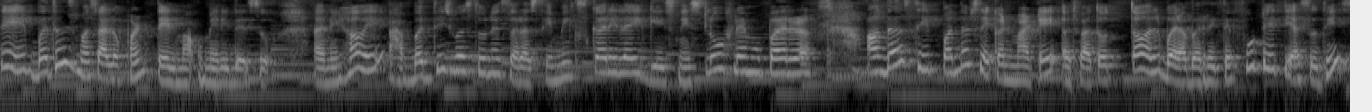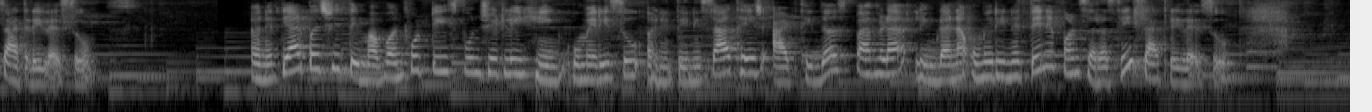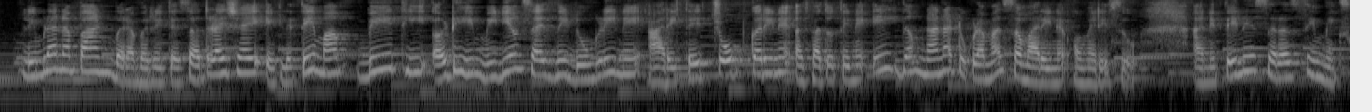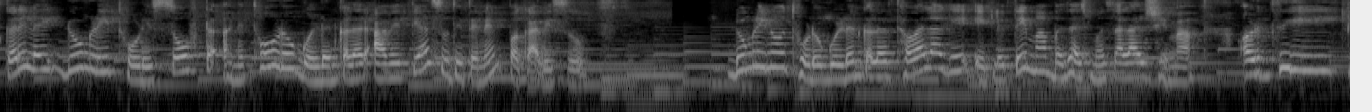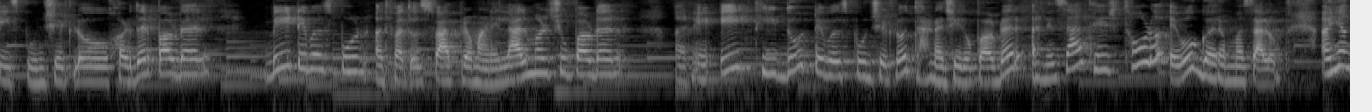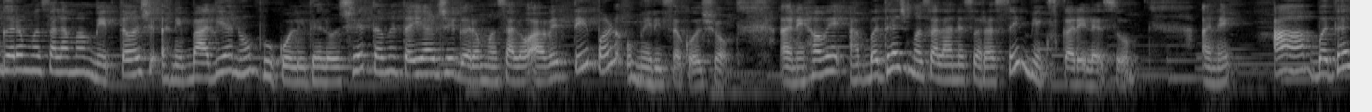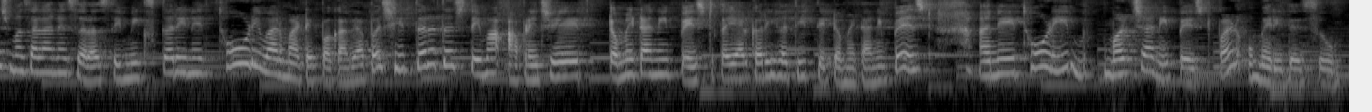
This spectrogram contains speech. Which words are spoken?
તે બધો જ મસાલો પણ તેલમાં ઉમેરી દઈશું. અને હવે આ બધી જ વસ્તુને સરસથી મિક્સ કરી લઈ ગેસની સ્લો ફ્લેમ ઉપર દસથી પંદર સેકન્ડ માટે અથવા તો તલ બરાબર રીતે ફૂટે ત્યાં સુધી સાંતળી લેશું. અને ત્યાર પછી તેમાં વન ફોર ટીસ્પૂન જેટલી હિંગ ઉમેરીશું અને તેની સાથે જ આઠથી દસ પાંદડા લીમડાના ઉમેરીને તેને પણ સરસથી સાતરી લેશું. લીમડાના પાન બરાબર રીતે સતળાઈ જાય એટલે તેમાં બેથી અઢી મીડિયમ સાઇઝની ડુંગળીને આ રીતે ચોપ કરીને અથવા તો તેને એકદમ નાના ટુકડામાં સમારીને ઉમેરીશું. અને તેને સરસથી મિક્સ કરી લઈ ડુંગળી થોડી સોફ્ટ અને થોડો ગોલ્ડન કલર આવે ત્યાં સુધી તેને પકાવીશું. ડુંગળીનો થોડો ગોલ્ડન કલર થવા લાગે એટલે તેમાં બધા જ મસાલા જેમાં અડધી ટીસ્પૂન જેટલો હળદર પાવડર બે ટેબલ સ્પૂન અથવા તો સ્વાદ પ્રમાણે લાલ મરચું પાવડર અને એકથી દોઢ ટેબલ સ્પૂન જેટલો ધાણા જીરું પાવડર અને સાથે જ થોડો એવો ગરમ મસાલો. અહીંયા ગરમ મસાલામાં મેં તજ અને બાદિયાનો ભૂકો લીધેલો છે. તમે તૈયાર જે ગરમ મસાલો આવે તે પણ ઉમેરી શકો છો. અને હવે આ બધા જ મસાલાને સરસથી મિક્સ કરી લેશું. અને આ બધા જ મસાલાને સરસથી મિક્સ કરીને થોડી વાર માટે પકાવ્યા પછી તરત જ તેમાં આપણે જે ટમેટાની પેસ્ટ તૈયાર કરી હતી તે ટમેટાની પેસ્ટ અને થોડી મરચાંની પેસ્ટ પણ ઉમેરી દઈશું.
